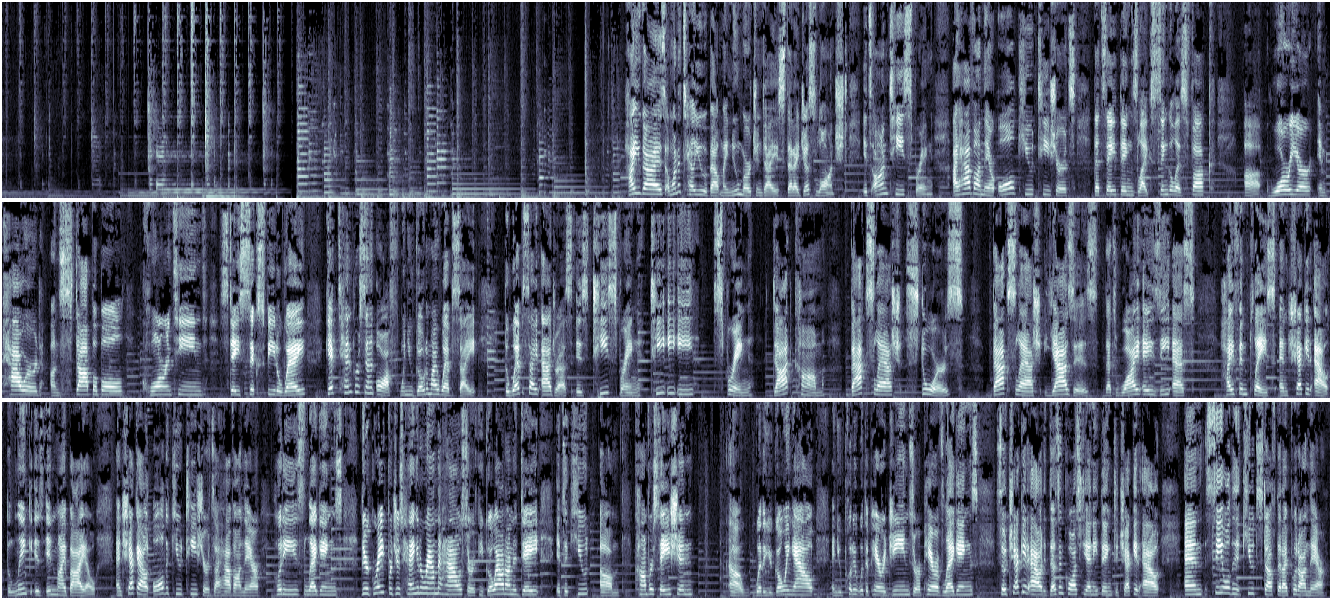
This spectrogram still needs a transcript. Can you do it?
Hi, you guys. I want to tell you about my new merchandise that I just launched. It's on Teespring. I have on there all cute t shirts that say things like single as fuck, uh, warrior, empowered, unstoppable, quarantined, stay six feet away. Get 10% off when you go to my website. The website address is teespring, T E E spring dot com backslash stores backslash Yaz's, that's Y A Z S hyphen place, and check it out. The link is in my bio. And check out all the cute t shirts I have on there hoodies, leggings. They're great for just hanging around the house or if you go out on a date. It's a cute um, conversation uh, whether you're going out and you put it with a pair of jeans or a pair of leggings. So check it out. It doesn't cost you anything to check it out and see all the cute stuff that I put on there.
